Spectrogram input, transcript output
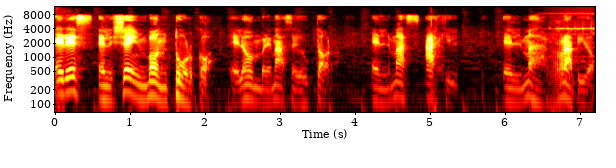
Eres el Jane Bond turco, el hombre más seductor, el más ágil, el más rápido.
